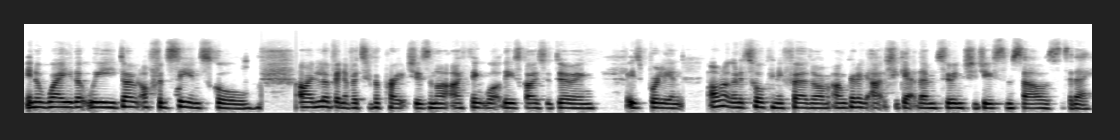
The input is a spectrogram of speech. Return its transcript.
in a way that we don't often see in school. I love innovative approaches and I, think what these guys are doing is brilliant. I'm not going to talk any further. I'm, I'm, going to actually get them to introduce themselves today.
